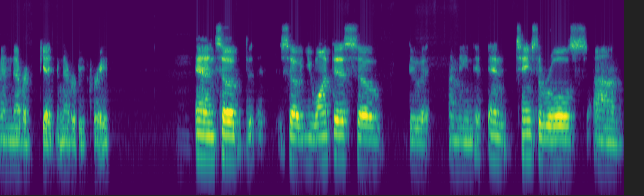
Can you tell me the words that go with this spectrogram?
and never get, and never be free. And so, so you want this, so do it. I mean, if, and change the rules. Um,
